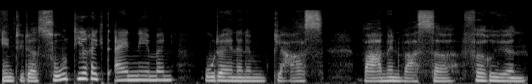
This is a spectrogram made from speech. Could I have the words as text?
entweder so direkt einnehmen oder in einem Glas warmen Wasser verrühren.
